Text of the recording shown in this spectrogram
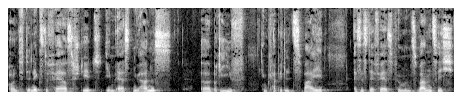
Und der nächste Vers steht im ersten Johannesbrief im Kapitel 2. Es ist der Vers 25.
